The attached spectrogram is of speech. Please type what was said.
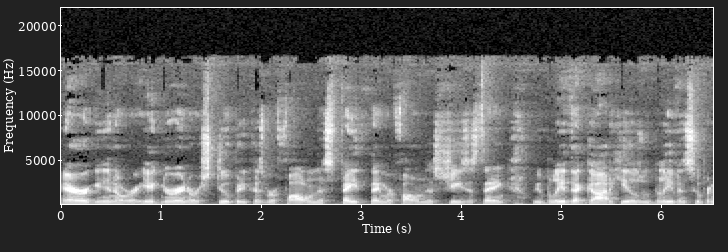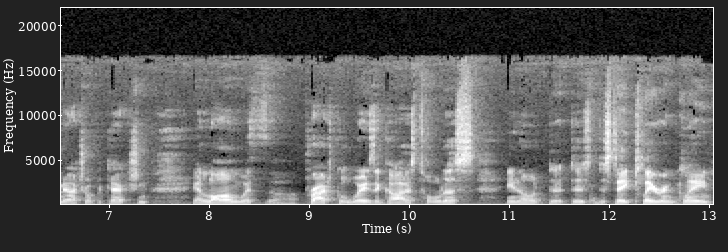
arrogant or ignorant or stupid because we're following this faith thing. We're following this Jesus thing. We believe that God heals. We believe in supernatural protection, along with uh, practical ways that God has told us, you know, to, to, to stay clear and clean,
